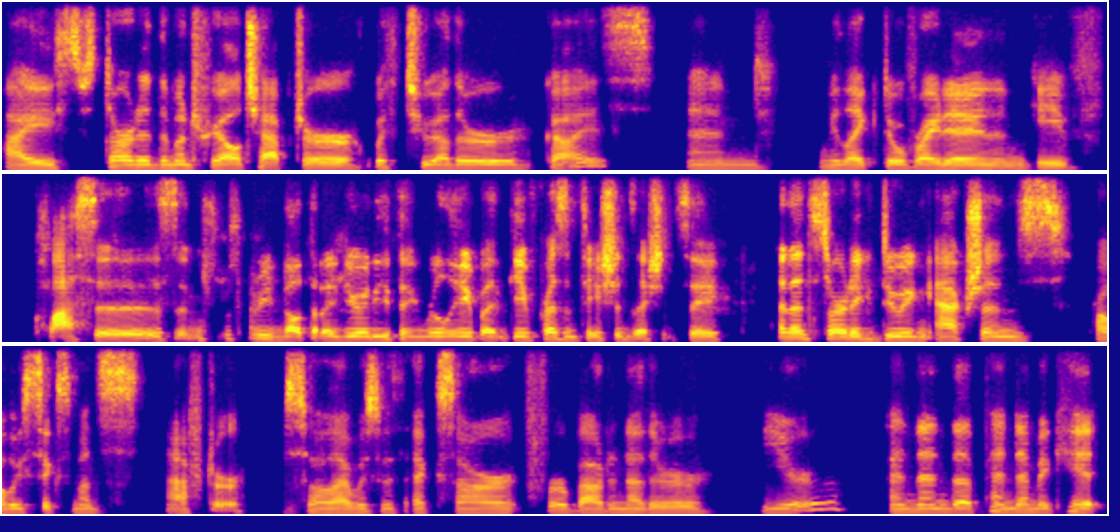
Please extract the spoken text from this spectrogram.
I started the Montreal chapter with two other guys and we like dove right in and gave classes and I mean not that I knew anything really, but gave presentations, I should say, and then started doing actions probably six months after. So I was with XR for about another year. And then the pandemic hit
